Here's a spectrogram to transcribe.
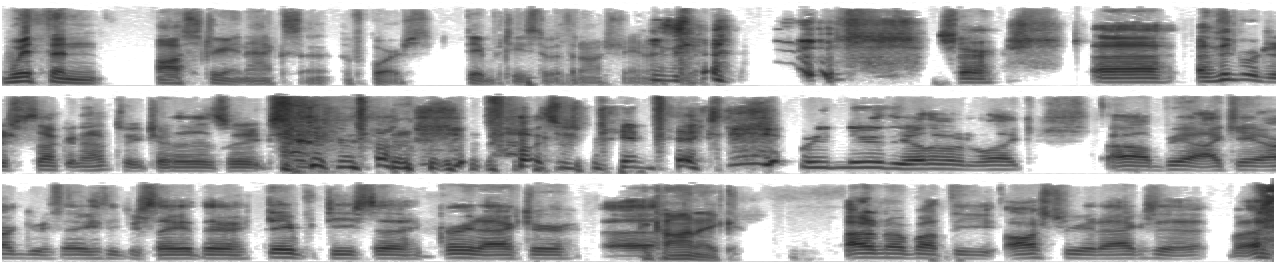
with an Austrian accent, of course. Dave Batista with an Austrian accent. sure. Uh, I think we're just sucking up to each other this week. Both just made picks. We knew the other one like. Uh, but yeah, I can't argue with anything you're saying there. Dave Batista, great actor. Uh, Iconic. I don't know about the Austrian accent, but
